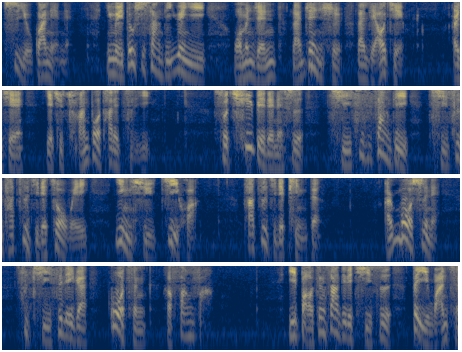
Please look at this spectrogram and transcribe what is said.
是有关联的，因为都是上帝愿意我们人来认识、来了解，而且也去传播他的旨意。所区别的呢是，启示是上帝启示他自己的作为、应许、计划，他自己的品德；而末世呢，是启示的一个过程和方法，以保证上帝的启示得以完成，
